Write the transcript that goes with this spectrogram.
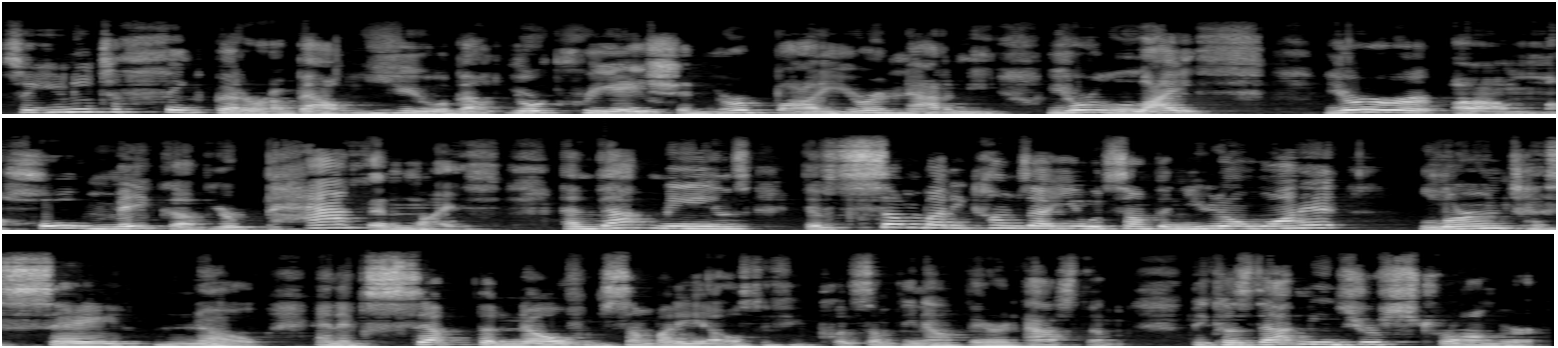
So you need to think better about you, about your creation, your body, your anatomy, your life, your um, whole makeup, your path in life. And that means if somebody comes at you with something you don't want it, Learn to say no and accept the no from somebody else if you put something out there and ask them, because that means you're stronger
